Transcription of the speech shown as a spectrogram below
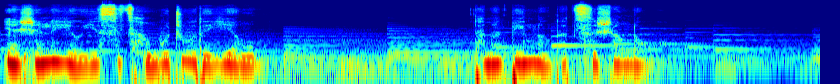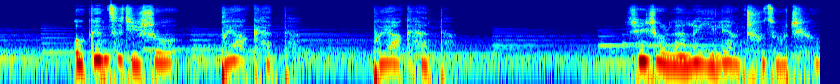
眼神里有一丝藏不住的厌恶。他们冰冷的刺伤了我。我跟自己说，不要看他。不要看他，伸手拦了一辆出租车。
